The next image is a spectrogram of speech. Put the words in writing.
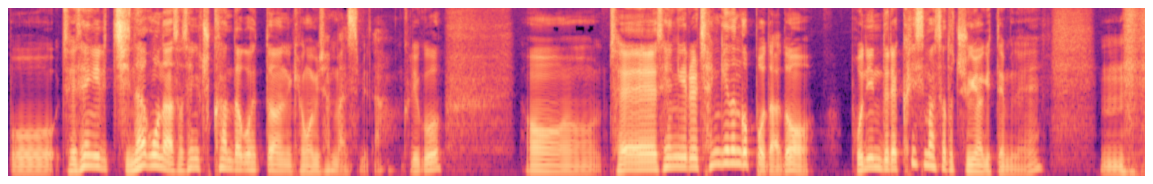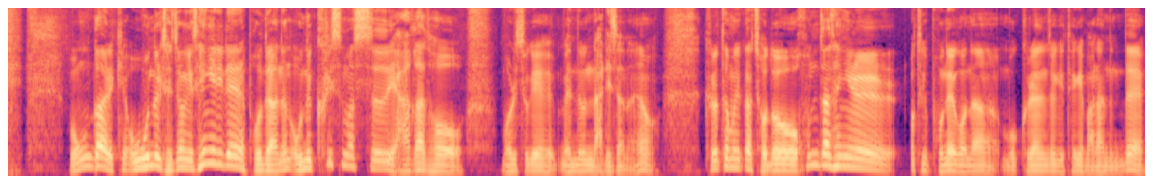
뭐 제 생일이 지나고 나서 생일 축하한다고 했던 경험이 참 많습니다. 그리고 어 제 생일을 챙기는 것보다도 본인들의 크리스마스가 더 중요하기 때문에 음 뭔가 이렇게 오늘 재정이 생일이래 보다는 오늘 크리스마스 야가 더 머릿속에 맺는 날이잖아요. 그렇다 보니까 저도 혼자 생일 어떻게 보내거나 뭐 그런 적이 되게 많았는데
